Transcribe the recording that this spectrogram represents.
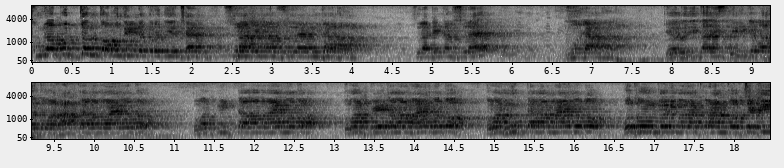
সূরা পর্যন্ত অবতীর্ণ করে দিয়েছেন। সূরাটির নাম সূরা মুজাদালা। সূরাটির নাম সূরা মুজাদালা। কেউ যদি তার স্ত্রীকে বলে, তোমার হাতটা আমার মায়ের মতো, তোমার পিঠটা আমার মায়ের মতো, তোমার পেট আমার মায়ের মতো, তোমার মুখটা আমার মায়ের মতো, প্রথম জরিমানা কোরআন করছে কি?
